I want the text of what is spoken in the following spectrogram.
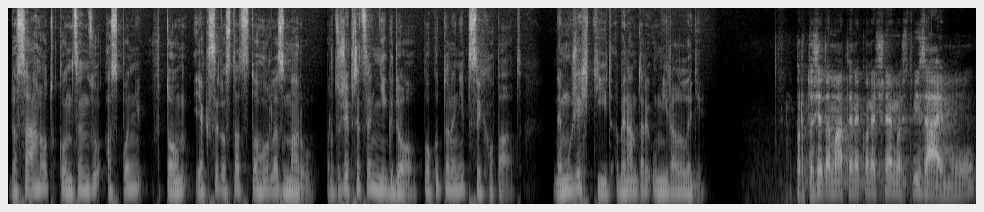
dosáhnout koncenzu aspoň v tom, jak se dostat z tohohle zmaru? Protože přece nikdo, pokud to není psychopat, nemůže chtít, aby nám tady umírali lidi. Protože tam máte nekonečné množství zájmů,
